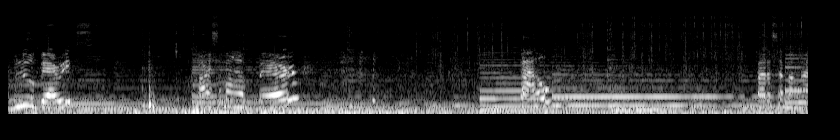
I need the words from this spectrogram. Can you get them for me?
Blueberries. Para sa mga bear. Pau. Para sa mga...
